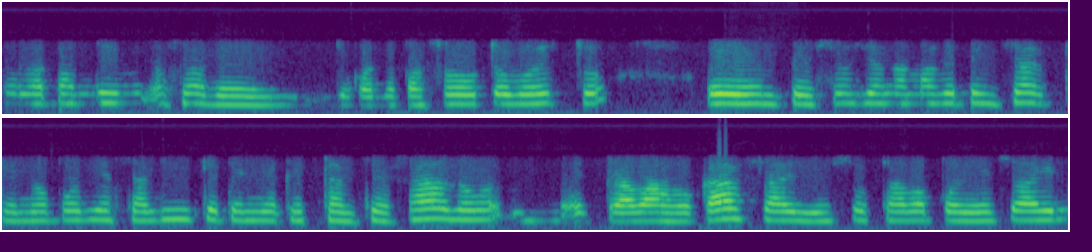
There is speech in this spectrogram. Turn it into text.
de la pandemia, o sea, de, cuando pasó todo esto, eh, empezó ya nada más de pensar que no podía salir, que tenía que estar encerrado, el trabajo, casa, y eso estaba, por eso a él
